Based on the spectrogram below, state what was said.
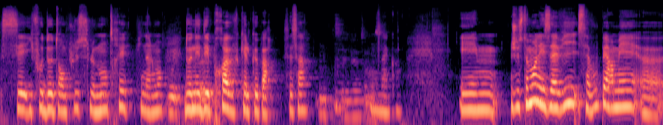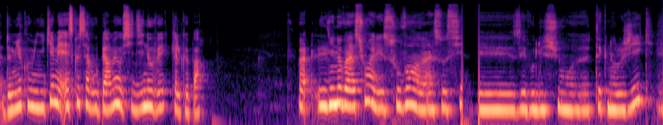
c'est il faut d'autant plus le montrer finalement, donner des preuves quelque part, c'est ça C'est exactement ça. D'accord. Et hum, justement, les avis, ça vous permet euh, de mieux communiquer, mais est-ce que ça vous permet aussi d'innover quelque part bah, L'innovation, elle est souvent euh, associée à des évolutions euh, technologiques, mhm.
